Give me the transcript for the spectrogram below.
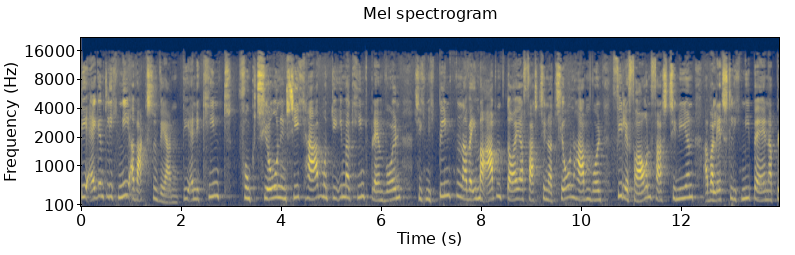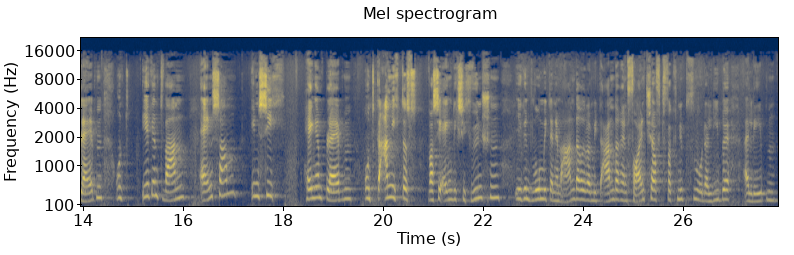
die eigentlich nie erwachsen werden, die eine Kindfunktion in sich haben und die immer Kind bleiben wollen, sich nicht binden, aber immer Abenteuer, Faszination haben wollen, viele Frauen faszinieren, aber letztlich nie bei einer bleiben und irgendwann einsam in sich hängen bleiben und gar nicht das, was sie eigentlich sich wünschen, irgendwo mit einem anderen oder mit anderen Freundschaft verknüpfen oder Liebe erleben,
